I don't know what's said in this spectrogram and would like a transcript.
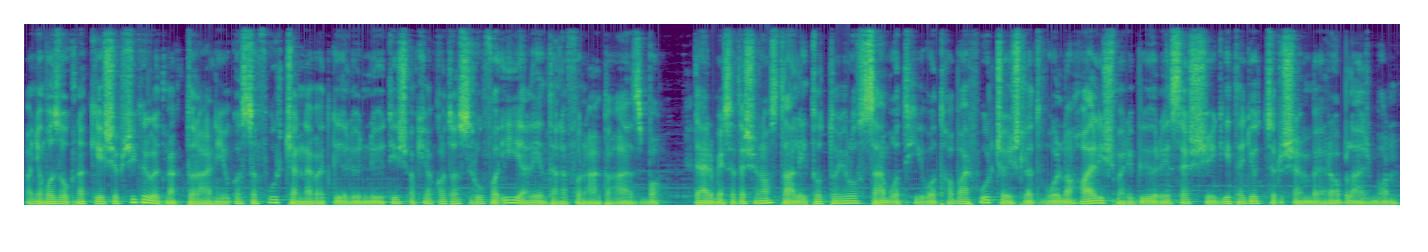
A nyomozóknak később sikerült megtalálniuk azt a furcsán nevetgélő nőt is, aki a katasztrófa éjjelén telefonált a házba. Természetesen azt állította, hogy rossz számot hívott, ha bár furcsa is lett volna, ha elismeri bőrészességét egy ötszörös ember rablásban.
